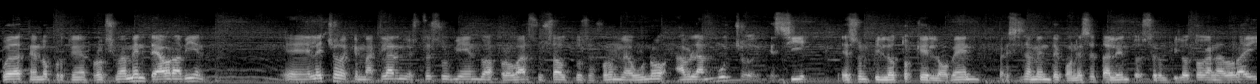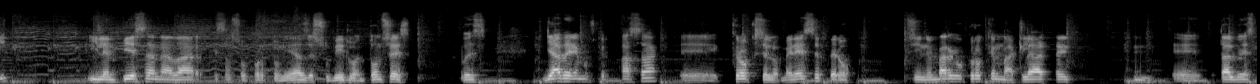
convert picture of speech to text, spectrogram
pueda tener la oportunidad próximamente. Ahora bien, eh, el hecho de que McLaren lo esté subiendo a probar sus autos de Fórmula 1 habla mucho de que sí es un piloto que lo ven precisamente con ese talento de ser un piloto ganador ahí y le empiezan a dar esas oportunidades de subirlo. Entonces, pues ya veremos qué pasa. Eh, creo que se lo merece, pero sin embargo creo que McLaren eh, tal vez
